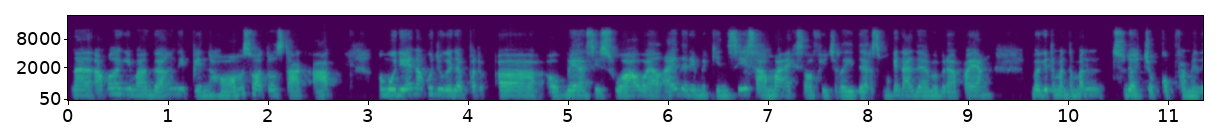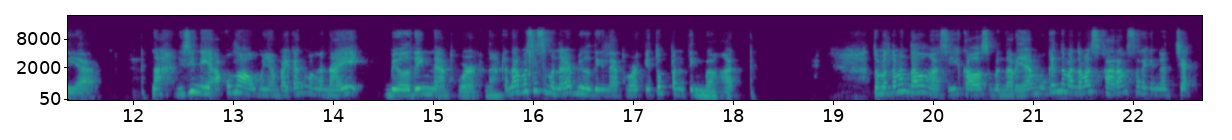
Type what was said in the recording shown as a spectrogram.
Nah, aku lagi magang di Pinhome, suatu startup. Kemudian aku juga dapat uh, beasiswa WLI dari McKinsey sama Excel Future Leaders. Mungkin ada beberapa yang bagi teman-teman sudah cukup familiar. Nah, di sini aku mau menyampaikan mengenai building network. Nah, kenapa sih sebenarnya building network itu penting banget? Teman-teman tahu nggak sih kalau sebenarnya mungkin teman-teman sekarang sering ngecek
